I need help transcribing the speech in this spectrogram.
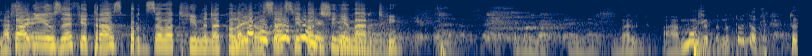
na Panie sesję. Józefie, transport załatwimy na kolejną No na to sesję, pan się nie martwi. A może, no to dobrze. To,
